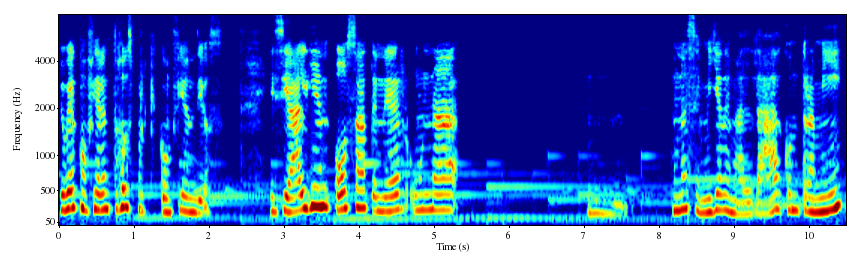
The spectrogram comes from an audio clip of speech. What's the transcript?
Yo voy a confiar en todos porque confío en Dios. Y si alguien osa tener una, mm, una semilla de maldad contra mí,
